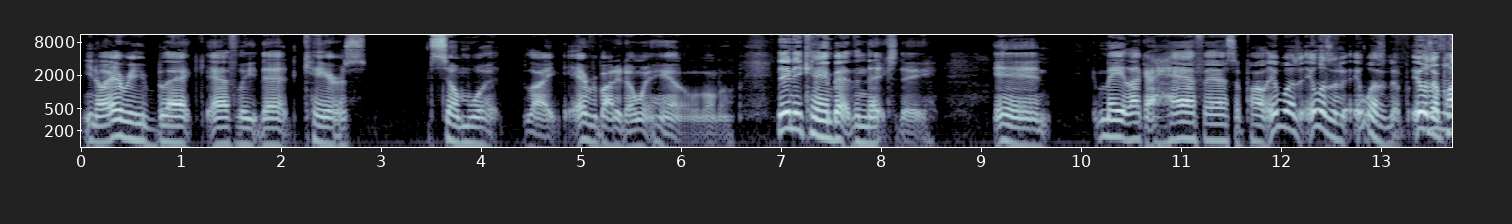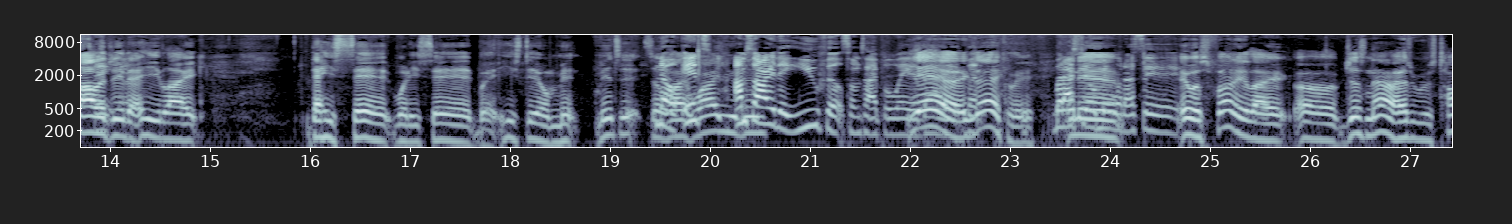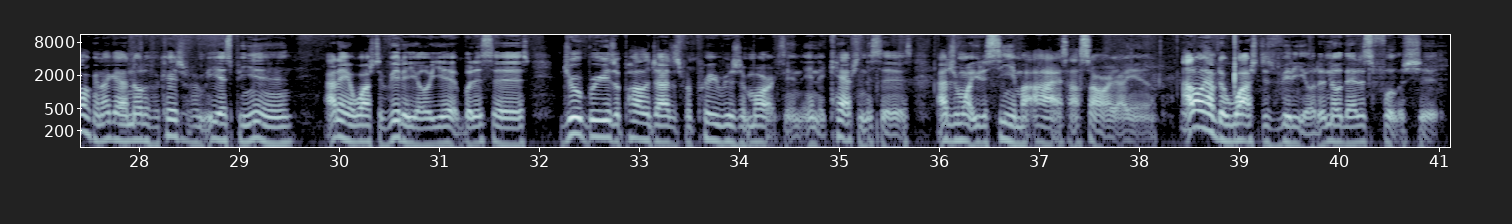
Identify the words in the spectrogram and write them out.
you know, every black athlete that cares somewhat. Like everybody done went ham on him. Then he came back the next day and made like a half-ass apology. It was it was a, it wasn't a, it was, was apology that he like that he said what he said, but he still meant meant it. So no, like, it's. why are you? I'm sorry that you felt some type of way. Yeah, about it, but- exactly. But, I And still meant what I said. It was funny, like uh, just now as we was talking, I got a notification from ESPN. I didn't watch the video yet, but it says Drew Brees apologizes for previous remarks, and in the caption it says, "I just want you to see in my eyes how sorry I am." I don't have to watch this video to know that it's full of shit.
